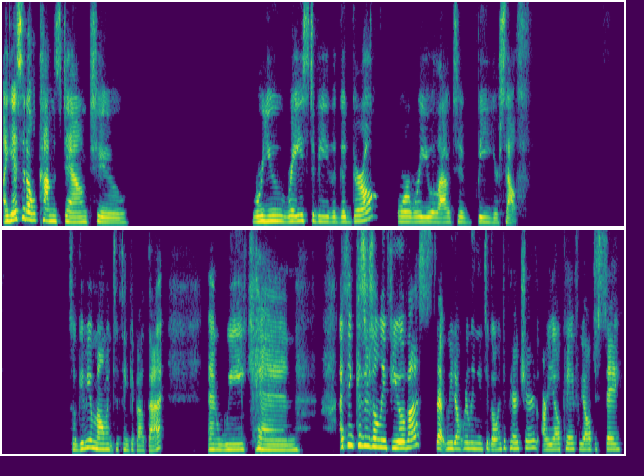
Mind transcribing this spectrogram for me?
I guess it all comes down to were you raised to be the good girl or were you allowed to be yourself? So, I'll give you a moment to think about that. And we can, I think, because there's only a few of us that we don't really need to go into paired shares. Are you okay if we all just stay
